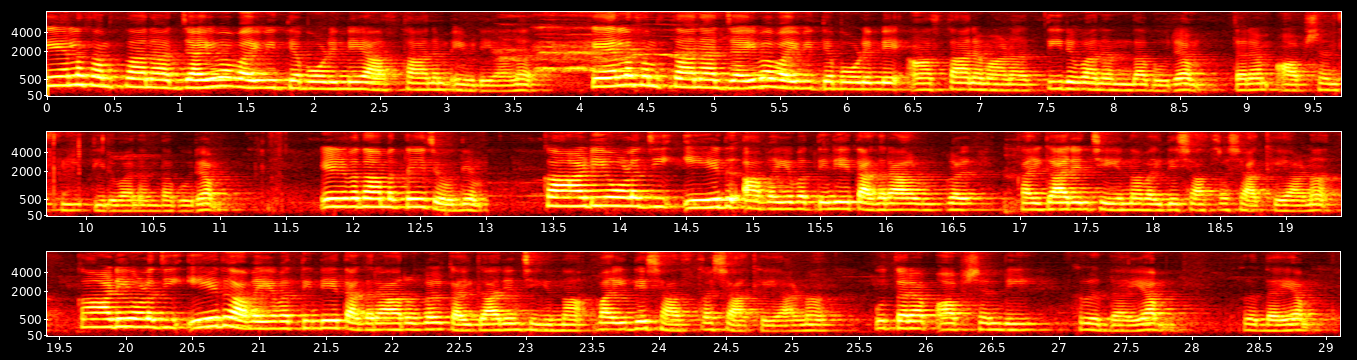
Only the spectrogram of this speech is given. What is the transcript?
കേരള സംസ്ഥാന ജൈവ വൈവിധ്യ ബോർഡിന്റെ ആസ്ഥാനം എവിടെയാണ് കേരള സംസ്ഥാന ജൈവ വൈവിധ്യ ബോർഡിന്റെ ആസ്ഥാനമാണ് തിരുവനന്തപുരം. ഉത്തരം ഓപ്ഷൻ സി തിരുവനന്തപുരം. എഴുപതാമത്തെ ചോദ്യം. കാർഡിയോളജി ഏത് അവയവത്തിന്റെ തകരാറുകൾ കൈകാര്യം ചെയ്യുന്ന വൈദ്യശാസ്ത്ര ശാഖയാണ്? കാർഡിയോളജി ഏത് അവയവത്തിന്റെ തകരാറുകൾ കൈകാര്യം ചെയ്യുന്ന വൈദ്യശാസ്ത്ര ശാഖയാണ്? ഉത്തരം ഓപ്ഷൻ ബി ഹൃദയം. ഹൃദയം.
